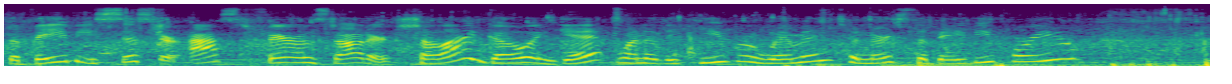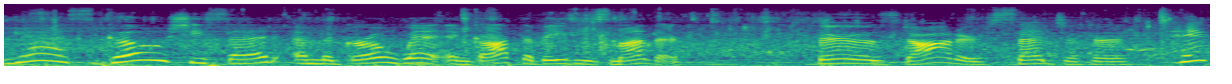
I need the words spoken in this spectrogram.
the baby's sister, asked Pharaoh's daughter, Shall I go and get one of the Hebrew women to nurse the baby for you? Yes, go, she said, and the girl went and got the baby's mother. Pharaoh's daughter said to her, Take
